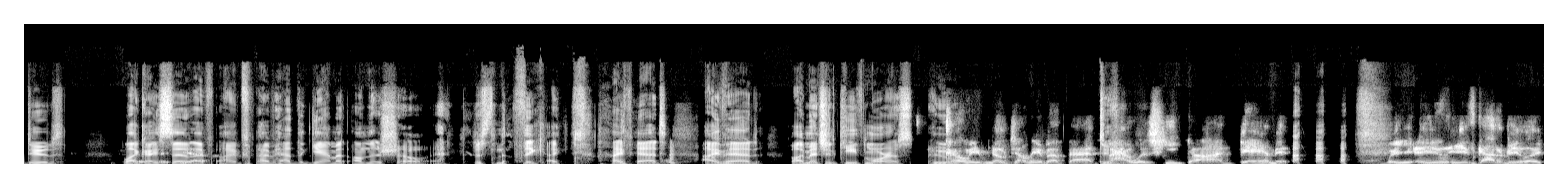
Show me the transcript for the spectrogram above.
dude. Like I uh, said, Yeah. I've I've I've had the gamut on this show, and there's nothing I I've had I've had. Well, I mentioned Keith Morris, who Tell me, no, tell me about that. Dude. How was he? God damn it! well, he, he, has got to be like.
